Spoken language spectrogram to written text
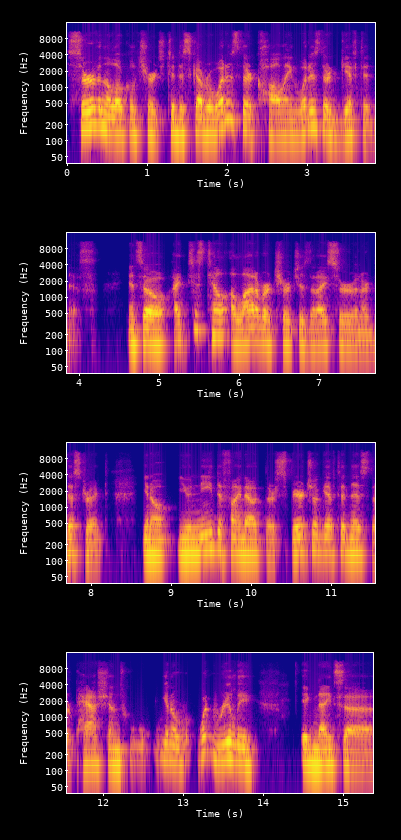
serve in the local church to discover what is their calling, what is their giftedness. And so I just tell a lot of our churches that I serve in our district, you know, you need to find out their spiritual giftedness, their passions, you know, what really ignites uh,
